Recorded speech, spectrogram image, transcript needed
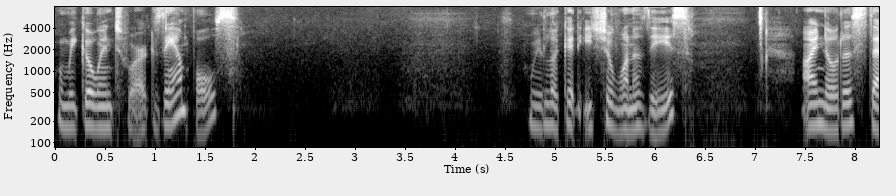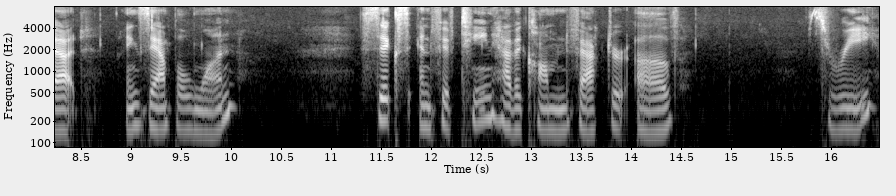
When we go into our examples, we look at each of one of these, I notice that example 1, 6 and 15 have a common factor of 3.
